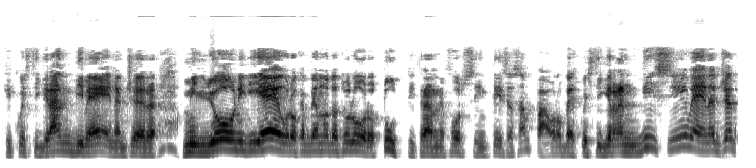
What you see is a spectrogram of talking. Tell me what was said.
che questi grandi manager, milioni di euro che abbiamo dato loro, tutti tranne forse Intesa San Paolo, beh, questi grandissimi manager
